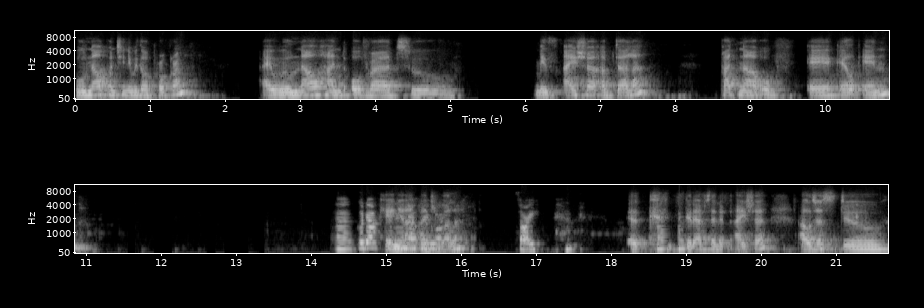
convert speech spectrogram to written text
we'll now continue with our program. I will now hand over to Ms. Aisha Abdallah, partner of ALN. Uh, good afternoon, Kenya, everyone. Ajwala. Sorry. Good afternoon, Aisha. I'll just do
